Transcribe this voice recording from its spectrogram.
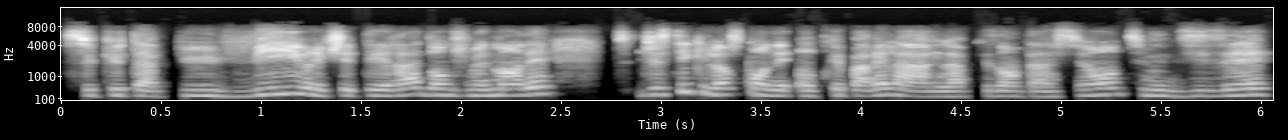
ce que tu as pu vivre, etc. Donc, je me demandais, je sais que lorsqu'on on préparait la, la, présentation, tu me disais,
